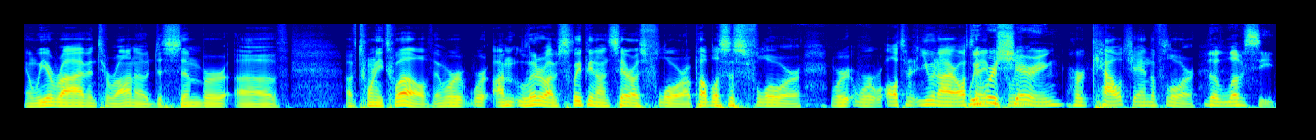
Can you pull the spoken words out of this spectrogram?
and we arrive in Toronto December of of 2012, and we're, we're I'm literally I'm sleeping on Sarah's floor, a publicist's floor. We're we're alternate. You and I are we were sharing her couch and the floor. the love seat.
